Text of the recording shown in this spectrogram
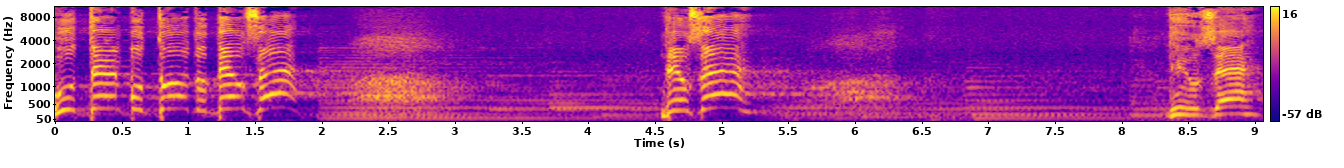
O tempo todo Deus é. Deus é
